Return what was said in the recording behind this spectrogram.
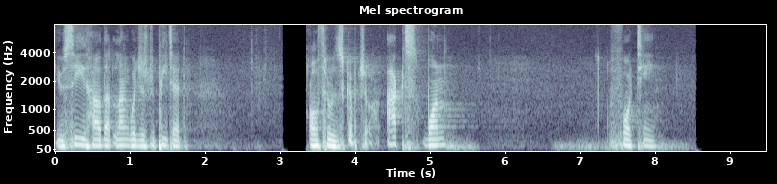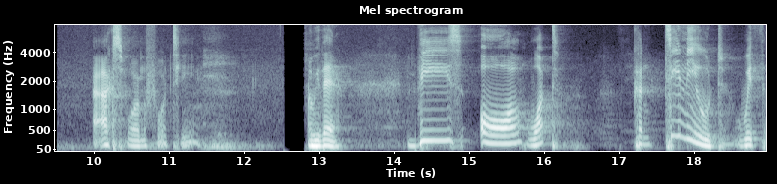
You see how that language is repeated all through the scripture. Acts 1 14. Acts 1 14. Are we there? These all what? Continued with.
